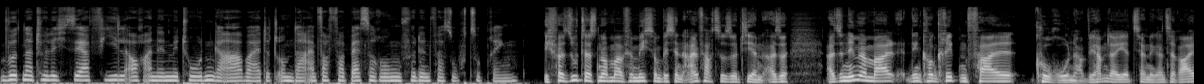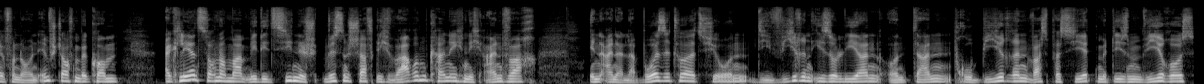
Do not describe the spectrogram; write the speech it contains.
wird natürlich sehr viel auch an den Methoden gearbeitet, um da einfach Verbesserungen für den Versuch zu bringen. Ich versuche das nochmal für mich so ein bisschen einfach zu sortieren. Also, also nehmen wir mal den konkreten Fall Corona. Wir haben da jetzt ja eine ganze Reihe von neuen Impfstoffen bekommen. Erklären uns doch nochmal medizinisch, wissenschaftlich, warum kann ich nicht einfach in einer Laborsituation die Viren isolieren und dann probieren, was passiert mit diesem Virus,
